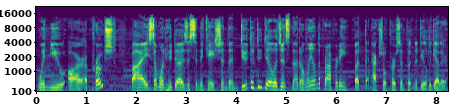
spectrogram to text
When you are approached by someone who does a syndication, then do the due diligence not only on the property, but the actual person putting the deal together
